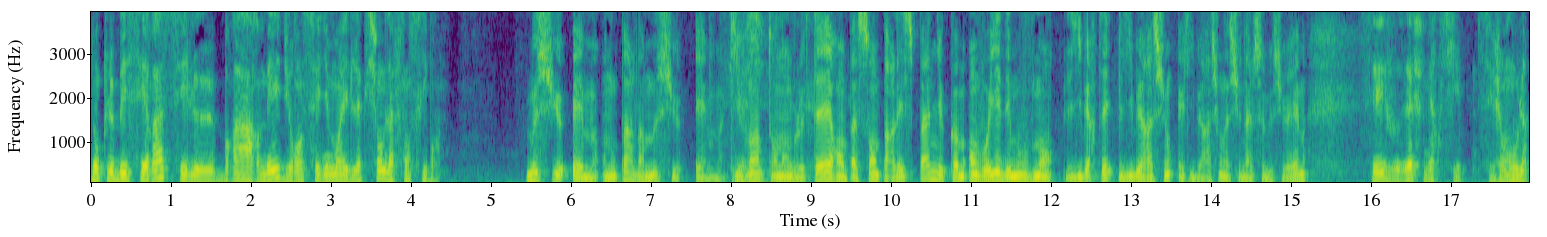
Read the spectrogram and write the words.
Donc le BCRA, c'est le bras armé du renseignement et de l'action de la France libre. Monsieur M, on nous parle d'un monsieur M, qui vint en Angleterre en passant par l'Espagne comme envoyé des mouvements Liberté, Libération et Libération nationale. Ce monsieur M. C'est Joseph Mercier, c'est Jean Moulin.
